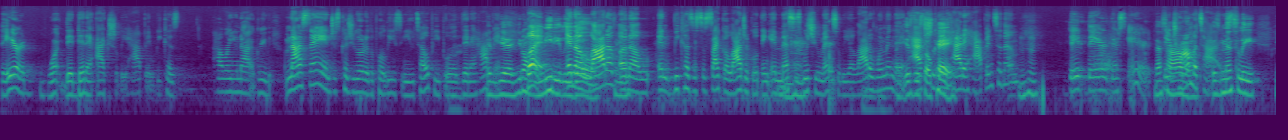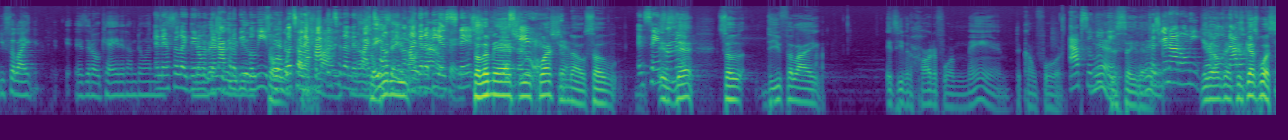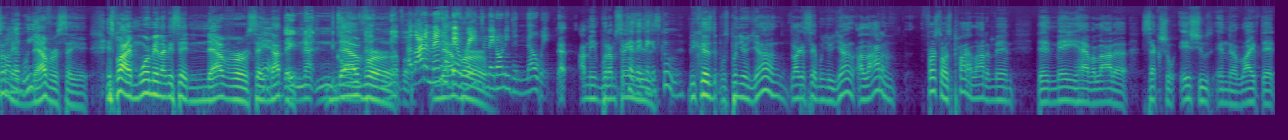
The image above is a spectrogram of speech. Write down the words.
they're weren't they didn't actually happen because how are you not grieving? I'm not saying just because you go to the police and you tell people it didn't happen. yeah, you don't but immediately And a lot of you know? and, a, and because it's a psychological thing, it messes mm-hmm. with you mentally. A lot of women that Like, actually okay? had it happen to them, mm-hmm. They they're they're scared. That's they're how traumatized. It's mentally. You feel like, is it okay that I'm doing this? and they feel like they don't they're not going to be believed. So- or what's going to telling happen to somebody, them you if know? I So tell what them? you- Am I gonna be not a okay. snitch? So let me ask you a question Yeah. though. So And same is for men. that so? Do you feel like it's even harder for a man to come forward Absolutely. Yeah. to say that? Because you're not only You you're know what I'm saying? Because guess what? Some men never say it. It's probably more men, like they said, never say Yeah. nothing. They not never. not- never. A lot of men have been raped and they don't even know it. That- I mean, what I'm saying Because they is think it's cool. Because when you're young, like I said, when you're young, a lot of first of all, it's probably a lot of men that may have a lot of sexual issues in their life that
